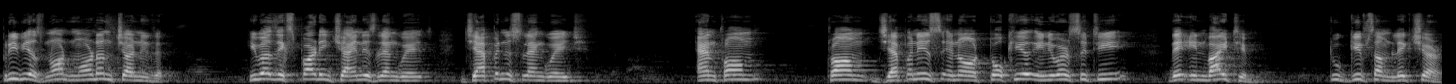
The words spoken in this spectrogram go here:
previous, not modern Chinese. He was expert in Chinese language, Japanese language, and from, from Japanese, you know, Tokyo University, they invite him to give some lecture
